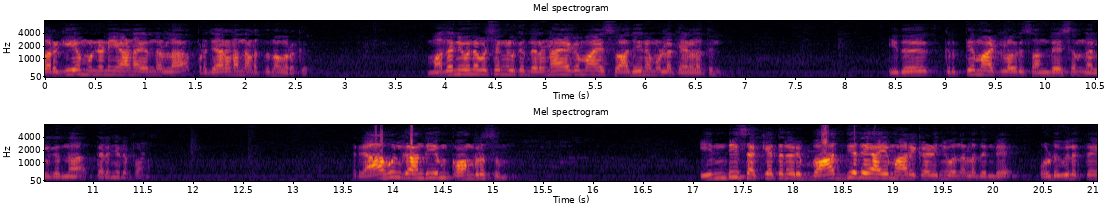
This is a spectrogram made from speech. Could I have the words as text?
വർഗീയ മുന്നണിയാണ് എന്നുള്ള പ്രചാരണം നടത്തുന്നവർക്ക് മതന്യൂനപക്ഷങ്ങൾക്ക് നിർണായകമായ സ്വാധീനമുള്ള കേരളത്തിൽ ഇത് കൃത്യമായിട്ടുള്ള ഒരു സന്ദേശം നൽകുന്ന തെരഞ്ഞെടുപ്പാണ്. രാഹുൽ ഗാന്ധിയും കോൺഗ്രസും ഇന്ത്യ സഖ്യത്തിന് ഒരു ബാധ്യതയായി മാറിക്കഴിഞ്ഞു എന്നുള്ളതിന്റെ ഒടുവിലത്തെ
